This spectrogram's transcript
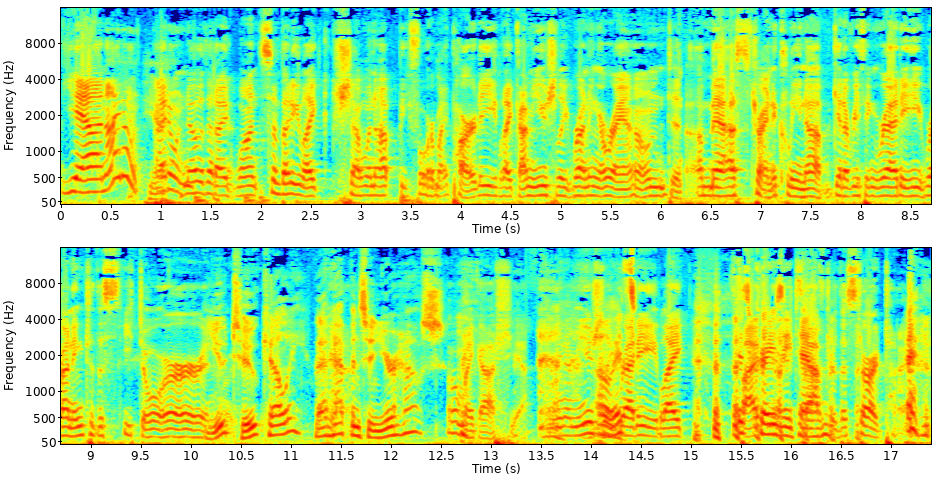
Yeah, and I don't Yeah. I don't know that I'd want somebody like showing up before my party. Like I'm usually running around and a mess trying to clean up, get everything ready, running to the store. And, you too, Kelly? That happens in your house? Oh my gosh, yeah. I mean, I'm usually Oh, ready like five crazy minutes town. after the start time,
